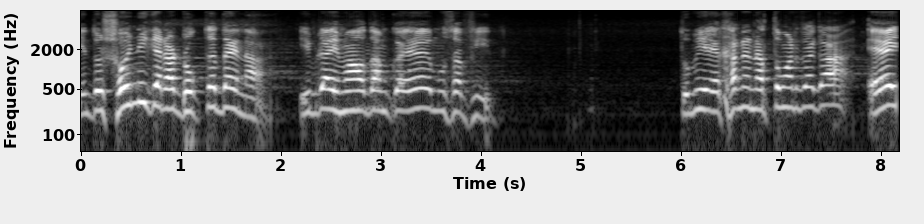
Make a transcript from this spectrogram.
কিন্তু সৈনিকেরা ঢুকতে দেয় না। ইব্রাহিম আহদাম কয়ে মুসাফির, তুমি এখানে না তোমার জায়গা? এই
